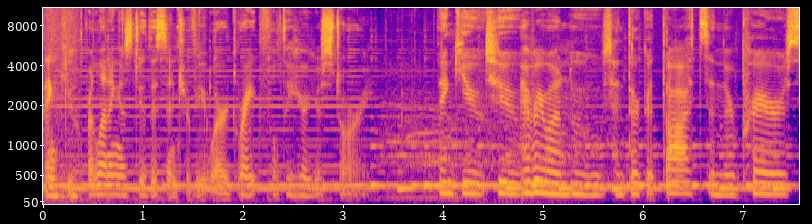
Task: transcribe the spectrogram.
Thank you for letting us do this interview. We're grateful to hear your story. Thank you to everyone who sent their good thoughts and their prayers.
